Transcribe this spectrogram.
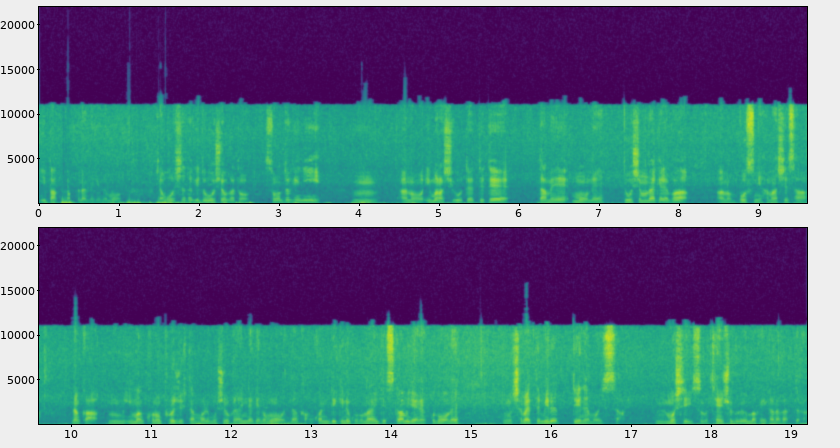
いいバックアップなんだけども、じゃあ落ちた時どうしようかと。その時に、うん、あの、今の仕事やってて、ダメ、もうね、どうしようもなければ、あの、ボスに話してさ、なんか、うん、今このプロジェクトあんまり面白くないんだけども、なんか他にできることないですか？みたいなことをね、喋ってみるっていうのもいいしさ。もしその転職がうまくいかなかったら。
